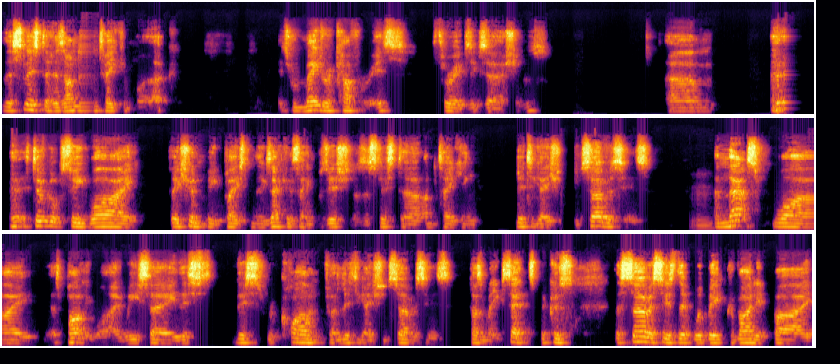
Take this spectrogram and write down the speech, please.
The solicitor has undertaken work, it's made recoveries through its exertions. Um, it's difficult to see why they shouldn't be placed in exactly the same position as a solicitor undertaking litigation services Mm. And that's why, that's partly why we say this this requirement for litigation services doesn't make sense because the services that were being provided by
